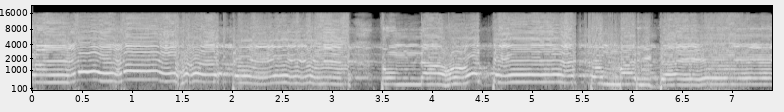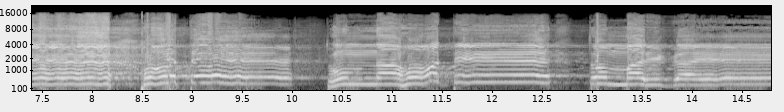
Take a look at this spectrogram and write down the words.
गए होते। तुम न होते तो मर गए होते। तुम न होते तो मर गए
